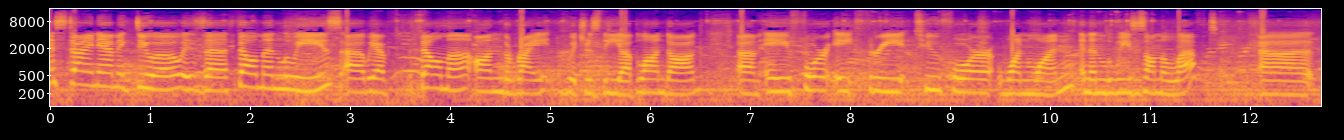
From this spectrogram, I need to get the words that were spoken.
This dynamic duo is uh, Thelma and Louise. Uh, we have Thelma on the right, which is the uh, blonde dog, um, A4832411, and then Louise is on the left. Uh,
